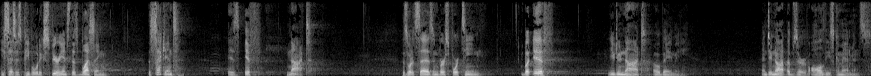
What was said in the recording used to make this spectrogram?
he says his people would experience this blessing. The second is if not. This is what it says in verse 14. But if you do not obey me and do not observe all these commandments,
